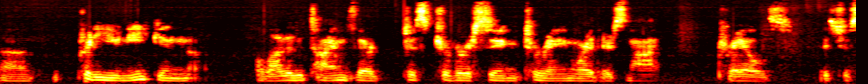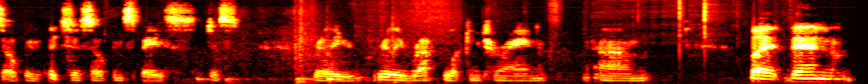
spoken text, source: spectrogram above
uh, pretty unique and a lot of the times they're just traversing terrain where there's not trails. It's just open. It's just open space. Just really, really rough looking terrain. Um, but then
